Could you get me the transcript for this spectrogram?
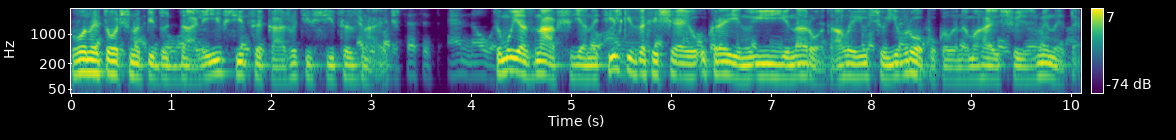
Вони точно підуть далі, і всі це кажуть, і всі це знають. Тому я знав, що я не тільки захищаю Україну і її народ, але й усю Європу, коли намагаюсь щось змінити.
